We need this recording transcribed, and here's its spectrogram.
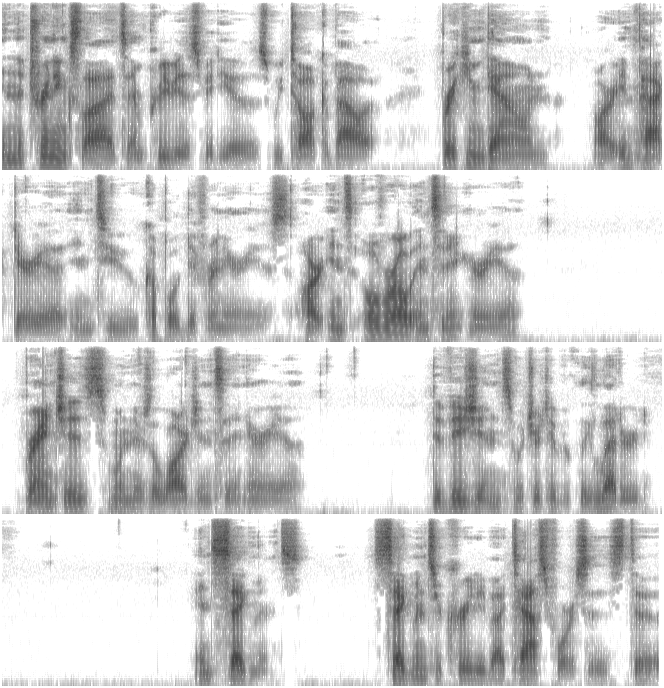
In the training slides and previous videos, we talk about breaking down our impact area into a couple of different areas. Our in overall incident area, branches when there's a large incident area, divisions, which are typically lettered, and segments. Segments are created by task forces to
